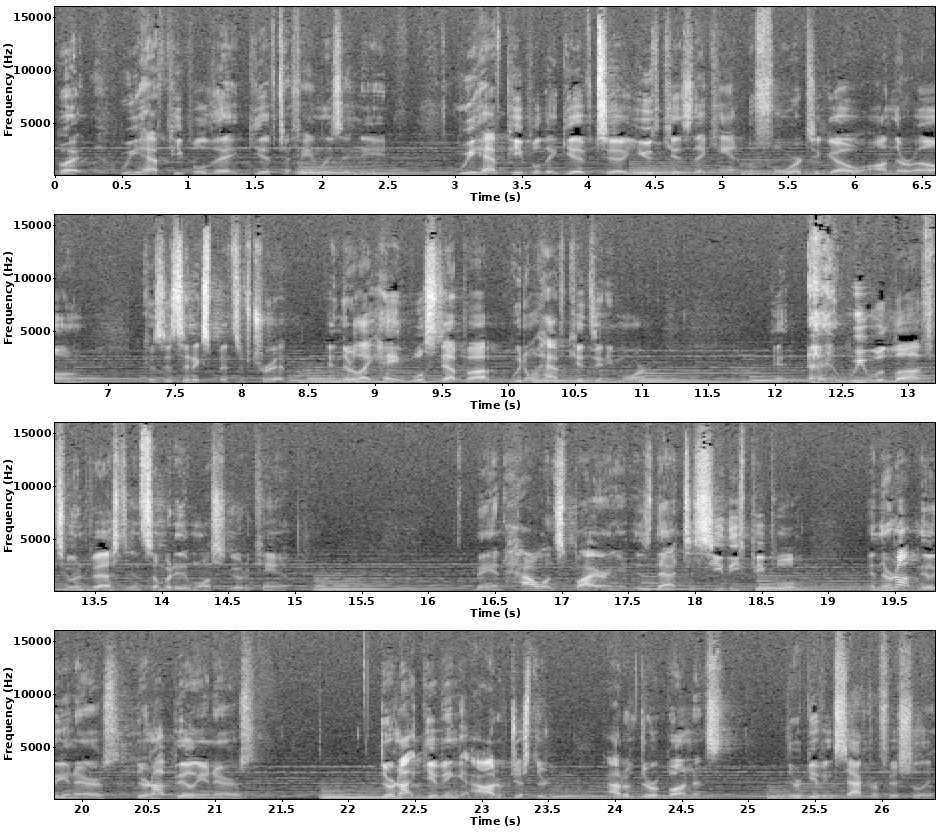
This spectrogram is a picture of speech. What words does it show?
But we have people that give to families in need. We have people that give to youth kids that can't afford to go on their own because it's an expensive trip. And they're like, hey, we'll step up. We don't have kids anymore. And we would love to invest in somebody that wants to go to camp. Man, how inspiring is that to see these people, and they're not millionaires, they're not billionaires, they're not giving out of just their out of their abundance, they're giving sacrificially.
